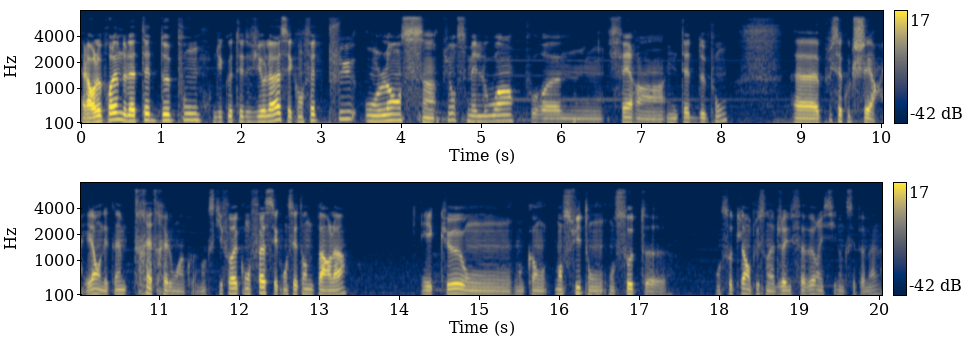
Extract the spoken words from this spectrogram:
Alors le problème de la tête de pont du côté de Viola, c'est qu'en fait plus on lance, plus on se met loin pour euh, faire une tête de pont, euh, plus ça coûte cher. Et là on est quand même très très loin. Donc ce qu'il faudrait qu'on fasse c'est qu'on s'étende par là et que on, ensuite on, saute euh, on saute là, en plus on a déjà une faveur ici donc c'est pas mal.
